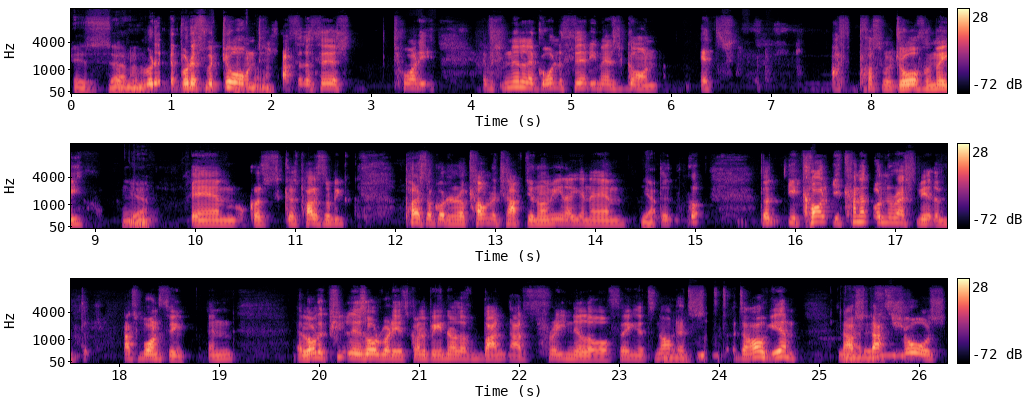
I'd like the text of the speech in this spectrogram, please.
is. Um, but, but if we don't definitely. after the first twenty, if it's nil going to thirty minutes gone, it's a possible draw for me. yeah, Um, because because Palace will be Palace are going on a counter attack. Do you know what I mean? Like and um, Yeah. the, the, you can't you cannot underestimate them. That's one thing. And a lot of people is already it's going to be another bank at three nil or thing. It's not. Mm. It's it's a whole game. Now Yeah, it stats shows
